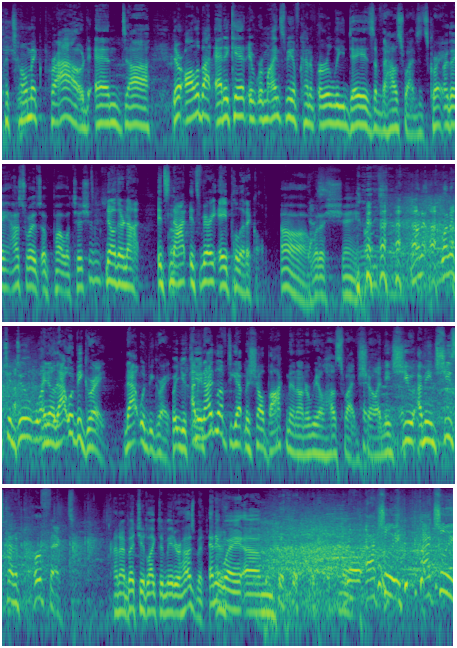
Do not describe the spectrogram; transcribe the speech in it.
Potomac proud, and uh, they're all about etiquette. It reminds me of kind of early days of the Housewives. It's great. Are they housewives of politicians? No, they're not. It's not. It's very apolitical. Oh, what a shame. why, don't, why don't you do one? I know with- that would be great. That would be great. But you I mean, can't- I'd love to get Michele Bachmann on a Real Housewives show. I mean, she. I mean, she's kind of perfect. And I bet you'd like to meet her husband. Anyway, um, No, actually, actually,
